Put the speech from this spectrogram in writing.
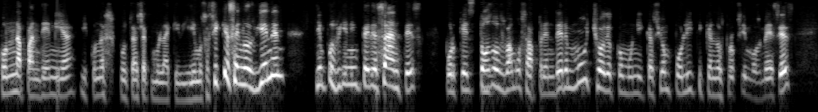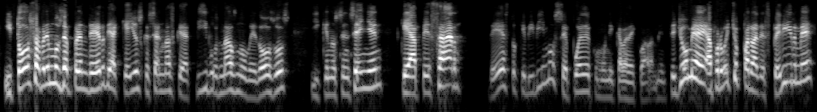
con una pandemia y con una circunstancia como la que vivimos. Así que se nos vienen tiempos bien interesantes porque todos vamos a aprender mucho de comunicación política en los próximos meses y todos sabremos de aprender de aquellos que sean más creativos, más novedosos y que nos enseñen que a pesar de esto que vivimos se puede comunicar adecuadamente. Yo me aprovecho para despedirme,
